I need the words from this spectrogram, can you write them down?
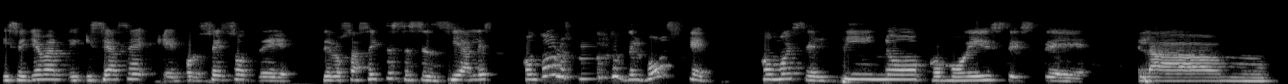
y se llevan y, se hace el proceso de, de los aceites esenciales con todos los productos del bosque, como es el pino, como es este la mm,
